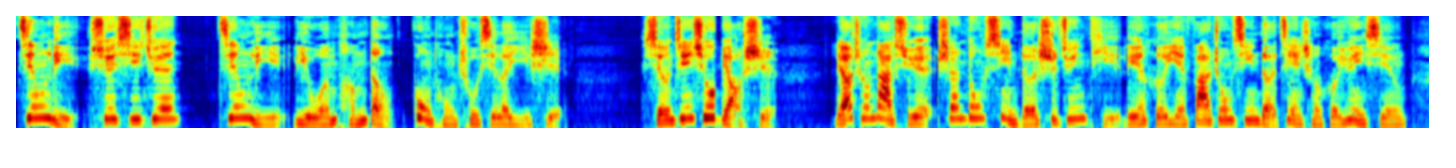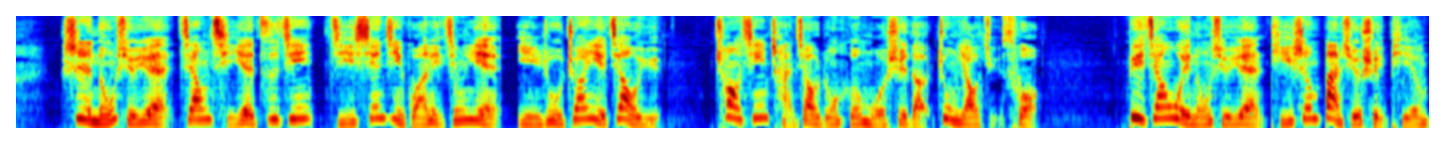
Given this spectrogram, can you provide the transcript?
经理薛希娟、经理李文鹏等共同出席了仪式。邢金修表示，聊城大学山东信德噬菌体联合研发中心的建成和运行。是农学院将企业资金及先进管理经验引入专业教育、创新产教融合模式的重要举措，必将为农学院提升办学水平、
